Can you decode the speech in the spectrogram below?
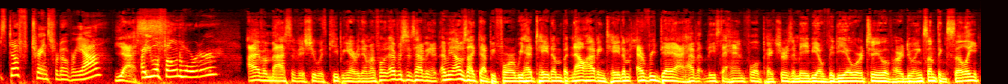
stuff transferred over, yeah? Yes. Are you a phone hoarder? I have a massive issue with keeping everything on my phone ever since having it. I mean, I was like that before we had Tatum, but now having Tatum, every day I have at least a handful of pictures and maybe a video or two of her doing something silly.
